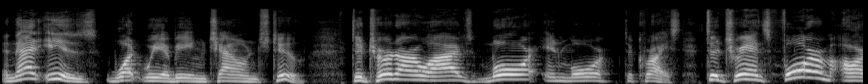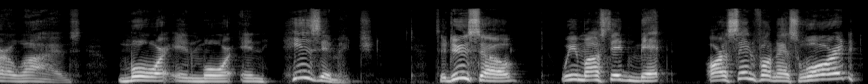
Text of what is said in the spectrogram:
and that is what we are being challenged to, to turn our lives more and more to Christ, to transform our lives more and more in His image. To do so, we must admit our sinfulness. Lord,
